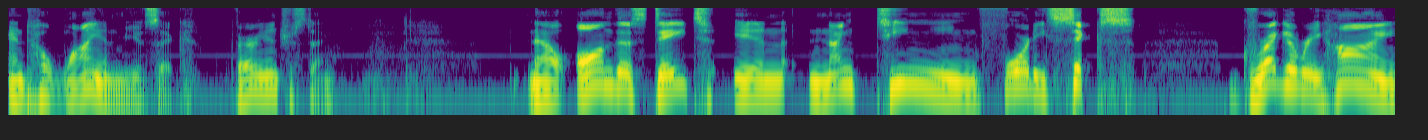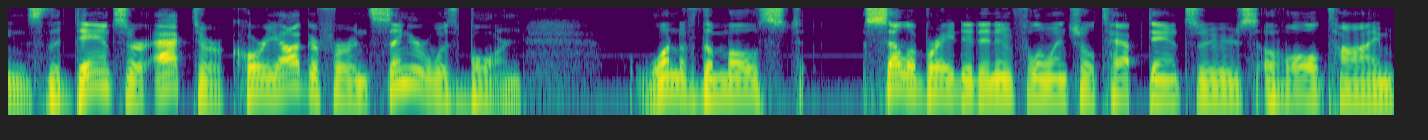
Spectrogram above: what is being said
and Hawaiian music. Very interesting. Now, on this date in 1946, Gregory Hines, the dancer, actor, choreographer, and singer, was born. One of the most celebrated and influential tap dancers of all time.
